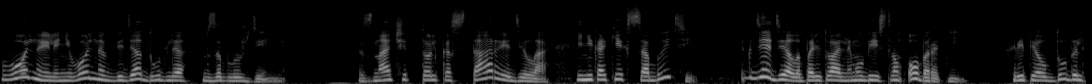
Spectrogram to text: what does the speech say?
вольно или невольно введя Дудля в заблуждение. Значит, только старые дела и никаких событий? Где дело по ритуальным убийствам оборотней? — хрипел Дудль,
